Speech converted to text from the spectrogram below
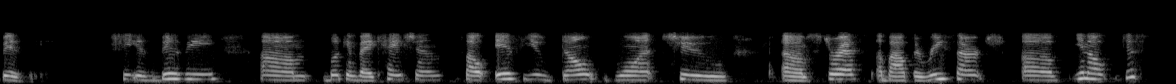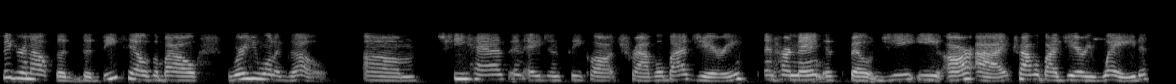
busy. She is busy um, booking vacations. So if you don't want to um, stress about the research of, you know, just figuring out the, the details about where you want to go, um, she has an agency called Travel by Geri, and her name is spelled G E R I, Travel by Geri Wade,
